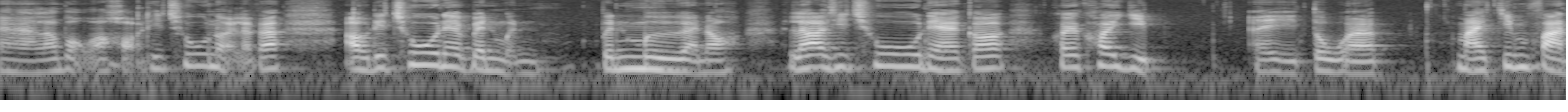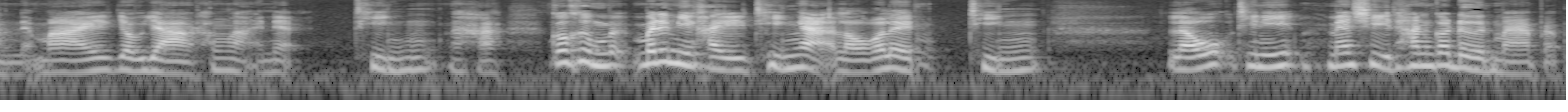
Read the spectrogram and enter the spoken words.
นะแล้วบอกว่าขอทิชชู่หน่อยแล้วก็เอาทิชชู่เนี่ยเป็นเหมือนเป็นมือเนาะแล้วเอาทิชชู่เนี่ยก็ค่อยๆหยิบไอ้ตัวไม้จิ้มฟันเนี่ยไม้ยาวๆทั้งหลายเนี่ยทิ้งนะคะ ก็คือไม่ได้มีใครทิ้งอะ่ะ เราก็เลยทิ้ง แล้วทีนี้แม่ชีท่านก็เดินมาแบบ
